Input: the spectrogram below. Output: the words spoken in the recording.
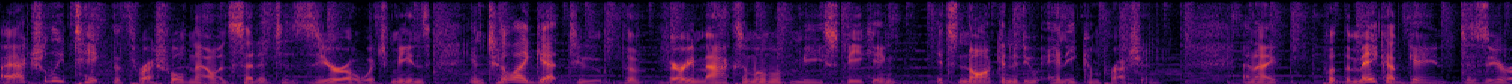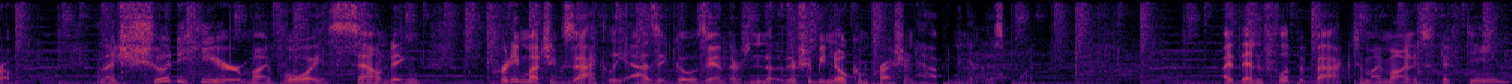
I actually take the threshold now and set it to zero, which means until I get to the very maximum of me speaking, it's not going to do any compression. And I put the makeup gain to zero. And I should hear my voice sounding pretty much exactly as it goes in. There's no, there should be no compression happening at this point. I then flip it back to my minus 15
